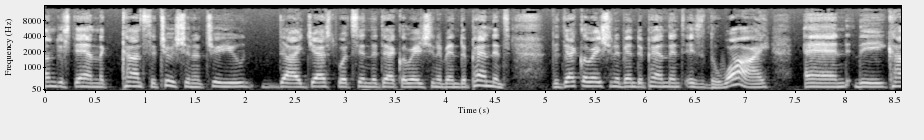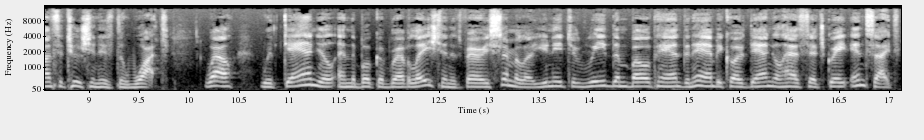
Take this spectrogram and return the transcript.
understand the Constitution until you digest what's in the Declaration of Independence. The Declaration of Independence is the why, and the Constitution is the what. Well, with Daniel and the book of Revelation, it's very similar. You need to read them both hand in hand because Daniel has such great insights.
